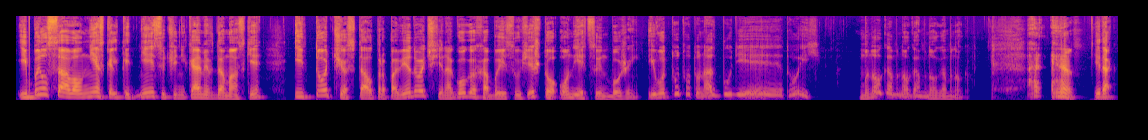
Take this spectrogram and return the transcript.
И был Савол несколько дней с учениками в Дамаске, и тотчас стал проповедовать в синагогах об Иисусе, что Он есть Сын Божий. И вот тут вот у нас будет, ой, много-много-много-много. Итак,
